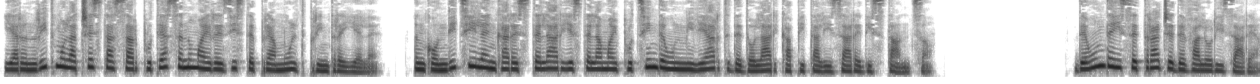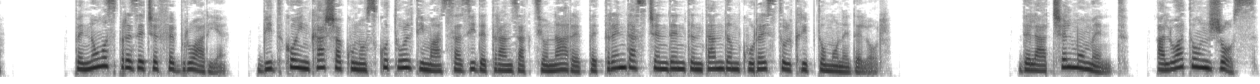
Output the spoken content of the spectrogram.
iar în ritmul acesta s-ar putea să nu mai reziste prea mult printre ele, în condițiile în care Stellar este la mai puțin de un miliard de dolari capitalizare distanță. De unde îi se trage de valorizarea? Pe 19 februarie, Bitcoin Cash a cunoscut ultima sa zi de tranzacționare pe trend ascendent în tandem cu restul criptomonedelor. De la acel moment, a luat-o în jos,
